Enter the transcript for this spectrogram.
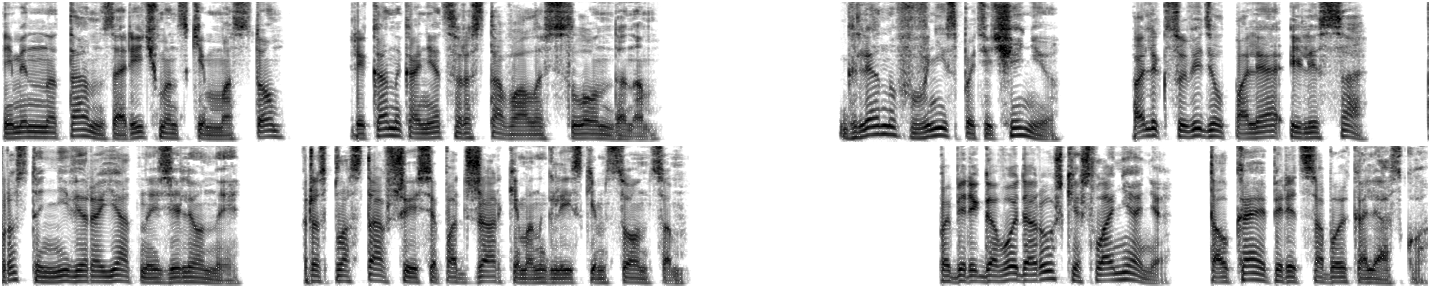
Именно там, за Ричмондским мостом, река, наконец, расставалась с Лондоном. Глянув вниз по течению, Алекс увидел поля и леса, просто невероятно зеленые, распластавшиеся под жарким английским солнцем. По береговой дорожке шла няня, толкая перед собой коляску.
